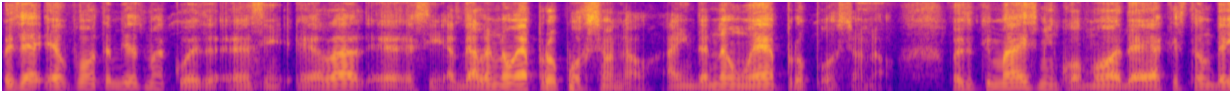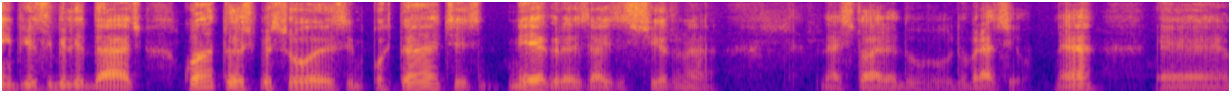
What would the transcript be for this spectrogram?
Mas é, eu volto a mesma coisa, é assim, ela, é, assim, a dela não é proporcional, ainda não é proporcional. Mas o que mais me incomoda é a questão da invisibilidade. Quantas pessoas importantes, negras, já existiram na, na história do, do Brasil, né? É,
